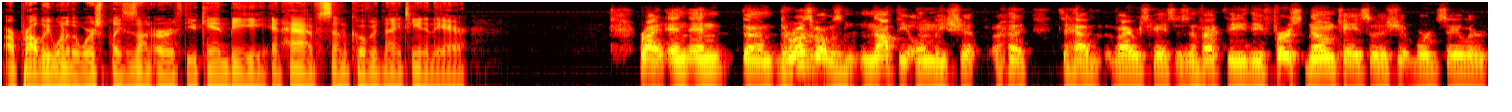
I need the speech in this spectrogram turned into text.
are probably one of the worst places on earth you can be and have some COVID 19 in the air. Right, and and um, the Roosevelt was not the only ship uh, to have virus cases. In fact, the the first known case of a shipboard sailor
